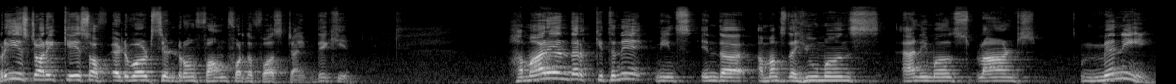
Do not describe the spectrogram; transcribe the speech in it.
Pre historic case of Edward syndrome found for the first time देखिए, हमारे अंदर कितने means in the amongst the humans animals plants many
